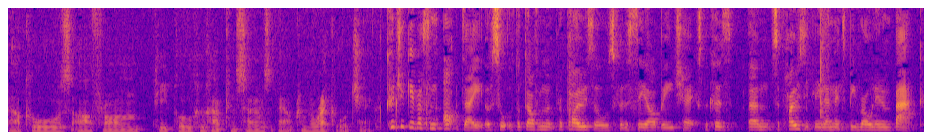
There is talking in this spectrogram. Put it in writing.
our calls are from people who have concerns about criminal record checks. Could you give us an update of sort of the government proposals for the CRB checks? Because um, supposedly they're meant to be rolling them back,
